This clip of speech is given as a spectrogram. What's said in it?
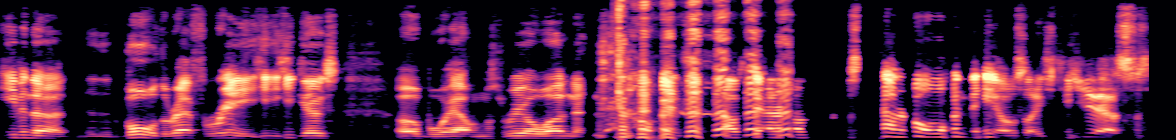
even the the bull, the referee, he he goes, "Oh boy, that one was real, wasn't it?" I was down, I was down on one knee. I was like, "Yes,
